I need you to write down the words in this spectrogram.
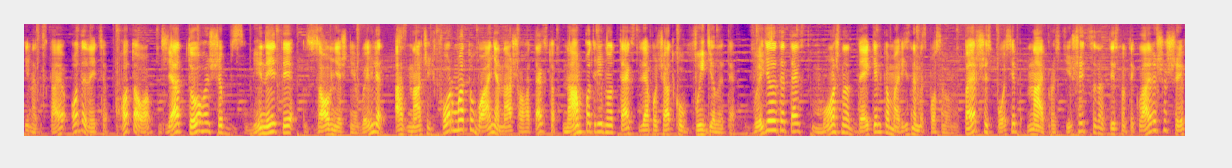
і натискаю одиницю. Готово. Для того, щоб змінити зовнішній вигляд, а значить форматування нашого тексту, нам потрібно текст для початку виділити. Виділити текст можна декількома різними способами. Перший спосіб найпростіший це натиснути клавішу Shift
